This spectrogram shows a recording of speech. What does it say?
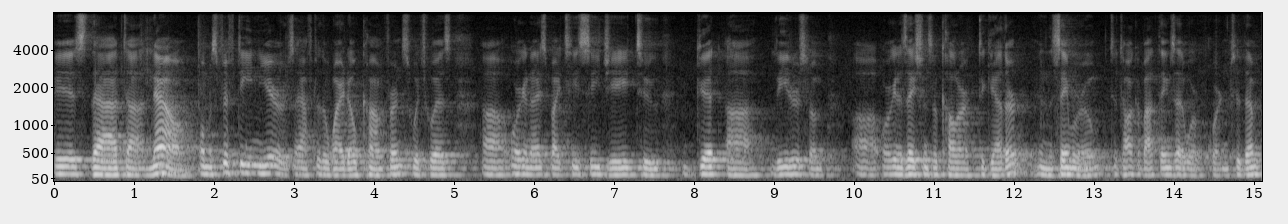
is that uh, now, almost 15 years after the White Oak Conference, which was uh, organized by TCG to get uh, leaders from uh, organizations of color together in the same room to talk about things that were important to them,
